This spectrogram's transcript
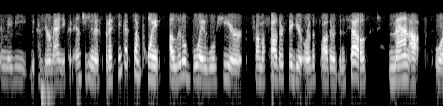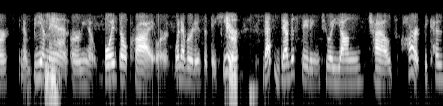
and maybe because you're a man, you could answer to this, but I think at some point a little boy will hear from a father figure or the father themselves, man up, or, you know, be a mm-hmm. man, or, you know, boys don't cry, or whatever it is that they hear. Sure. That's devastating to a young child's heart because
